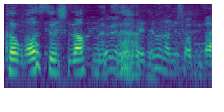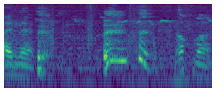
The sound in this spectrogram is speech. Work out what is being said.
Komm raus, du Schlafmütze. steht immer noch nicht auf den Beinen. Ne? Nochmal.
